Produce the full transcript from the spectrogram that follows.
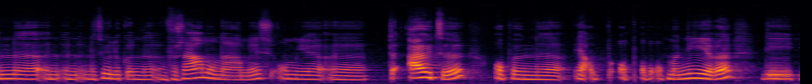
een, uh, een, een, natuurlijk een, een, verzamelnaam is om je te uiten op, een, ja, op, op, op, manieren die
